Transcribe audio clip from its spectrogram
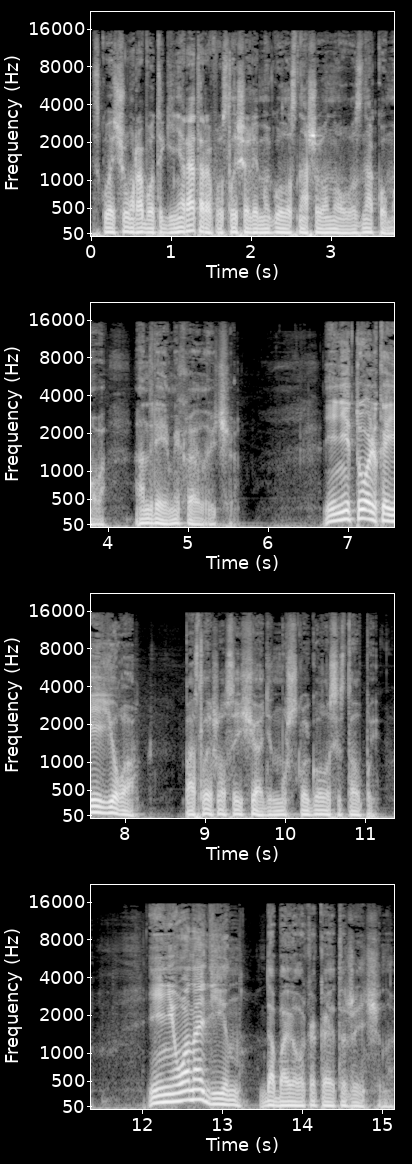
Сквозь шум работы генераторов услышали мы голос нашего нового знакомого, Андрея Михайловича. «И не только ее!» — послышался еще один мужской голос из толпы. «И не он один!» — добавила какая-то женщина.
